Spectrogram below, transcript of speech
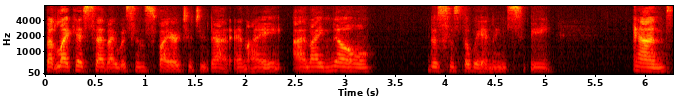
But like I said, I was inspired to do that, and I and I know this is the way it needs to be. And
